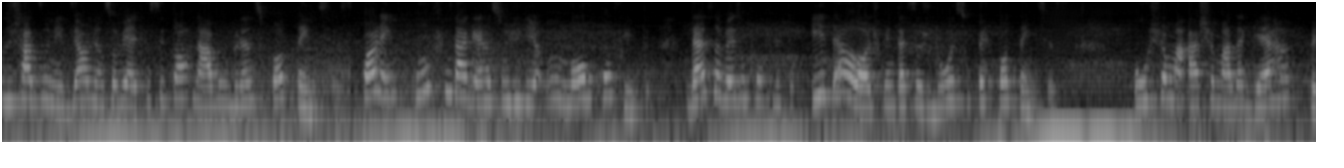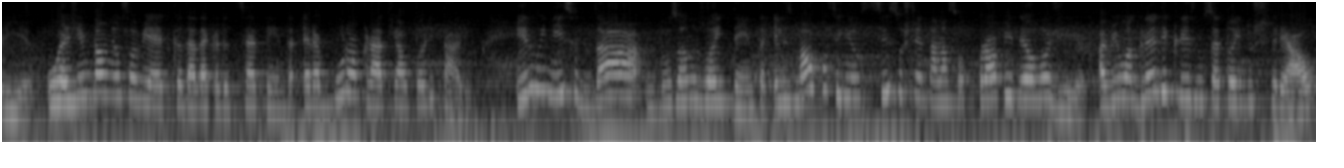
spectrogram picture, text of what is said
os Estados Unidos e a União Soviética se tornavam grandes potências. Porém, com o fim da guerra surgiria um novo conflito, dessa vez um conflito ideológico entre essas duas superpotências, a chamada Guerra Fria. O regime da União Soviética da década de 70 era burocrático e autoritário, e no início da, dos anos 80, eles mal conseguiam se sustentar na sua própria ideologia. Havia uma grande crise no setor industrial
